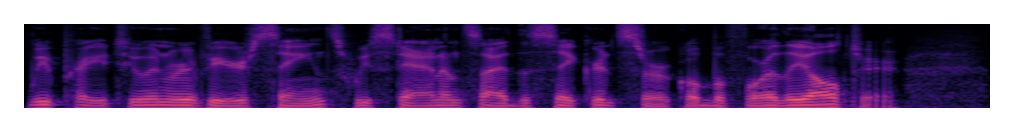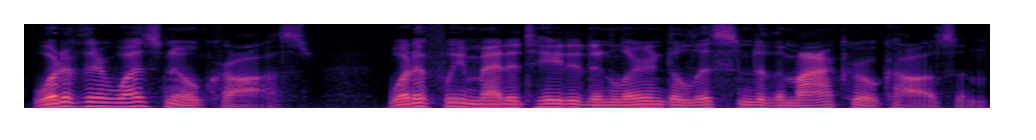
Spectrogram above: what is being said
We pray to and revere saints. We stand inside the sacred circle before the altar. What if there was no cross? What if we meditated and learned to listen to the macrocosm?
